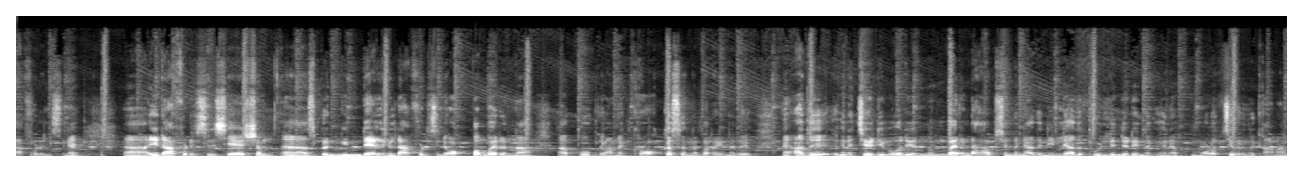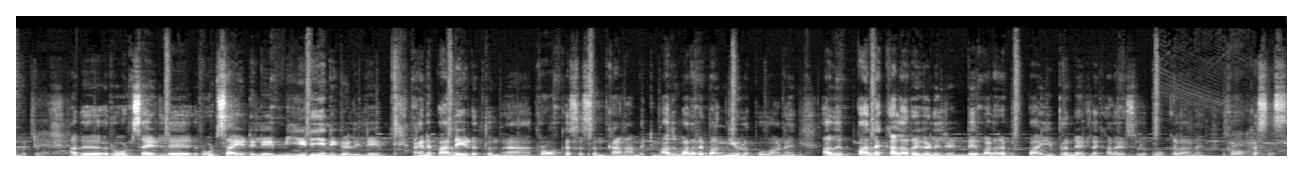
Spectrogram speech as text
ഡാഫോഡിൽസിന്. ഈ ഡാഫോഡിൽസിന് ശേഷം സ്പ്രിങ്ങിന്റെ അല്ലെങ്കിൽ ഡാഫോഡിൽസിന്റെ ഒപ്പം വരുന്ന പൂക്കളാണ് ക്രോക്കസ് എന്ന് പറയുന്നത്. അത് ഇങ്ങനെ ചെടി പോലെയൊന്നും വരേണ്ട ആവശ്യം തന്നെ അതിനില്ല. അത് പുല്ലിന്റെ ഇടയിൽ നിന്നൊക്കെ ഇങ്ങനെ മുളച്ച് വരുന്നത് കാണാൻ പറ്റും. അത് റോഡ് സൈഡിൽ റോഡ് സൈഡിൽ മീഡിയനുകളിൽ അങ്ങനെ പലയിടത്തും ക്രോക്കസസും കാണാൻ പറ്റും. അതും വളരെ ഭംഗിയുള്ള പൂവാണ്. അത് പല കളറുകളിലുണ്ട്. വളരെ വൈബ്രന്റ് ആയിട്ടുള്ള കളേഴ്സുള്ള പൂക്കളാണ് ക്രോക്കസസ്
